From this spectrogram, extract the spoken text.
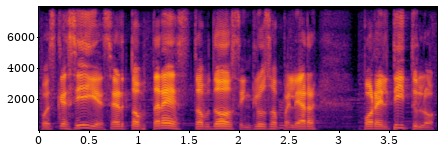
pues ¿qué sigue? Ser top 3, top 2, incluso pelear por el título.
